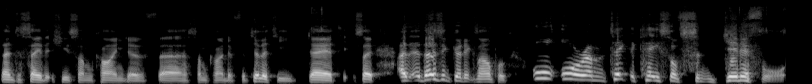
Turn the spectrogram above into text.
than to say that she's some kind of uh, some kind of fertility deity. So uh, those are good examples. Or, or um, take the case of Saint Guinefort,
